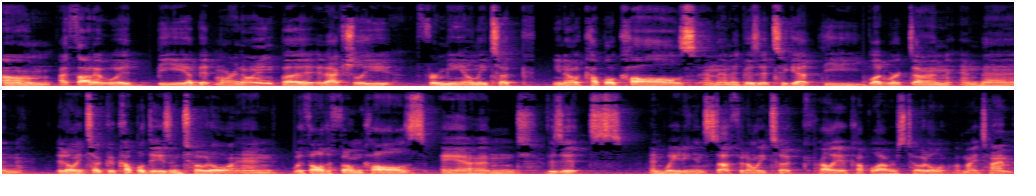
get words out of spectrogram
Um, I thought it would be a bit more annoying, but it actually, for me, only took you know, a couple calls and then a visit to get the blood work done and then it only took a couple days in total and with all the phone calls and visits and waiting and stuff, it only took probably a couple hours total of my time.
